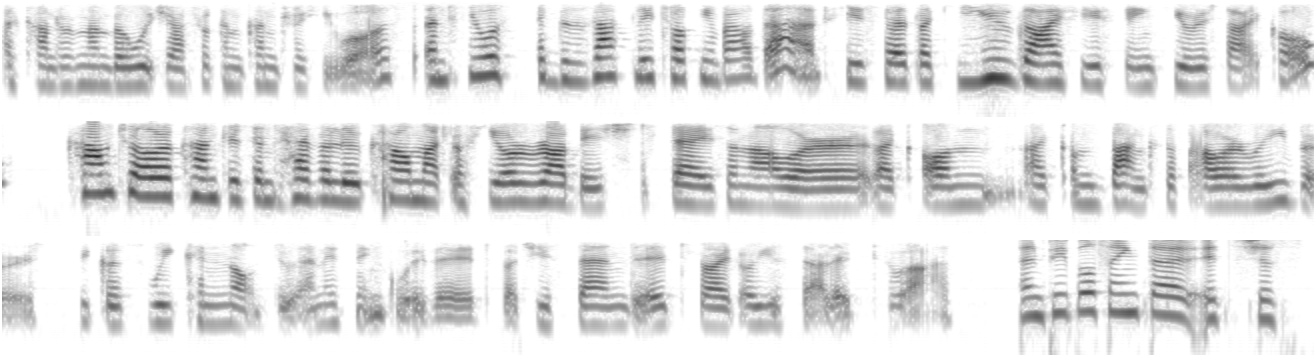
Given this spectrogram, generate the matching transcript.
I can't remember which African country he was, and he was exactly talking about that. He said, like, you guys, you think you recycle, come to our countries and have a look how much of your rubbish stays on our like on like on banks of our rivers because we cannot do anything with it but you send it right or you sell it to us. And people think that it's just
